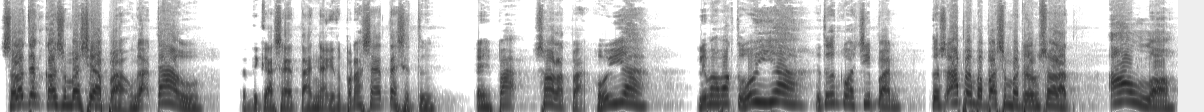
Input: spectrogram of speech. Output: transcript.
Sholat yang kau sembah siapa? Nggak tahu. Ketika saya tanya gitu, pernah saya tes itu. Eh pak, sholat pak? Oh iya. Lima waktu? Oh iya. Itu kan kewajiban. Terus apa yang bapak sembah dalam sholat? Allah.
